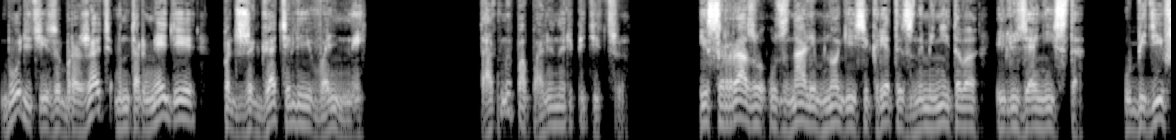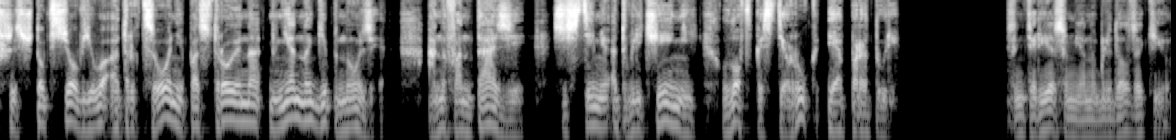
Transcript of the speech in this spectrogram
Будете изображать в интермедии поджигателей войны. Так мы попали на репетицию. И сразу узнали многие секреты знаменитого иллюзиониста, убедившись, что все в его аттракционе построено не на гипнозе, а на фантазии, системе отвлечений, ловкости рук и аппаратуре. С интересом я наблюдал за Кио.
